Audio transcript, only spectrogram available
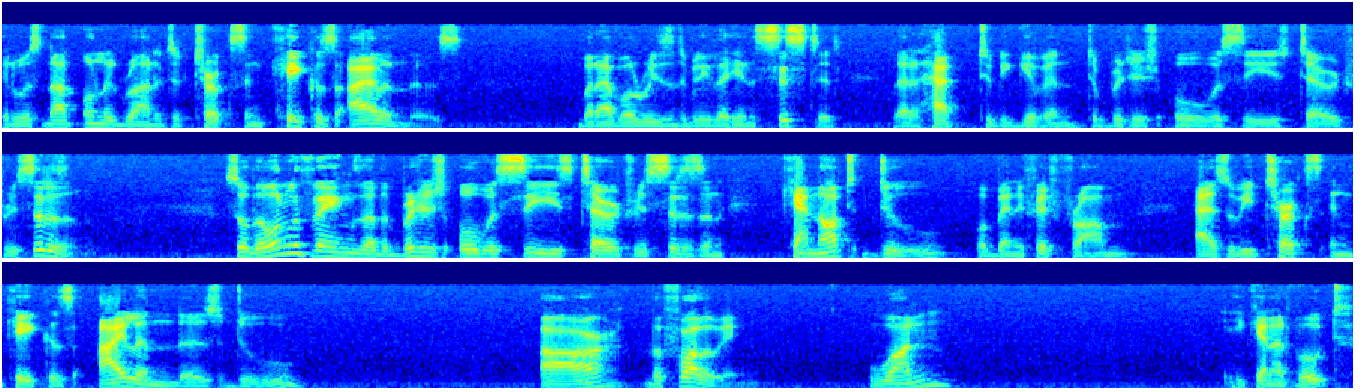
it was not only granted to Turks and Caicos Islanders, but I have all reason to believe that he insisted that it had to be given to British overseas territory citizens. So the only things that the British overseas territory citizen cannot do or benefit from, as we Turks and Caicos Islanders do, are the following. One, he cannot vote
